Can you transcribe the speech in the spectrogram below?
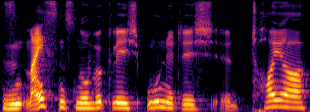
Sie sind meistens nur wirklich unnötig äh, teuer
